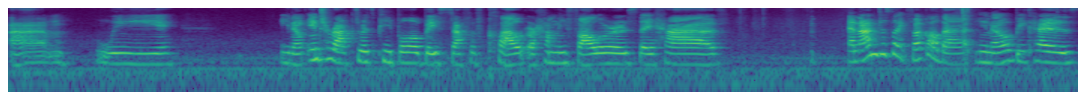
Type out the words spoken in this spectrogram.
Um, we, you know, interact with people based off of clout or how many followers they have. And I'm just like, fuck all that, you know, because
